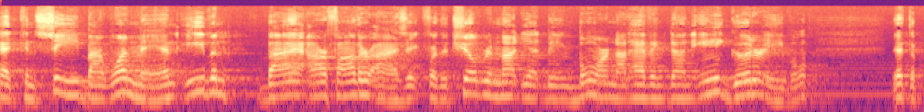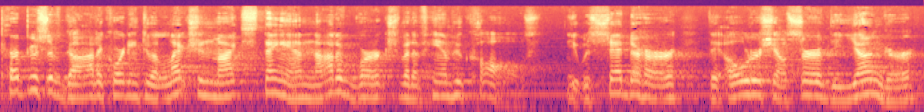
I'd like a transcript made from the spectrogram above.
had conceived by one man, even by our father Isaac, for the children not yet being born, not having done any good or evil, that the purpose of God according to election might stand, not of works, but of him who calls. It was said to her, The older shall serve the younger.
